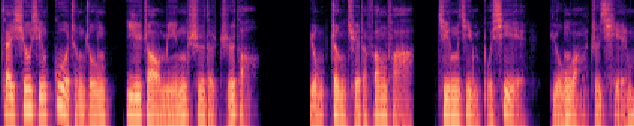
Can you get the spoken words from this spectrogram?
在修行过程中，依照名师的指导，用正确的方法，精进不懈，勇往直前。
